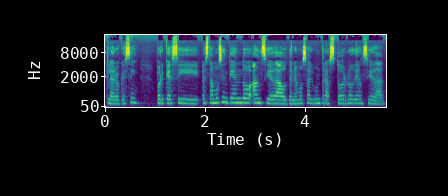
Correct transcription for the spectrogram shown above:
Claro que sí, porque si estamos sintiendo ansiedad o tenemos algún trastorno de ansiedad,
